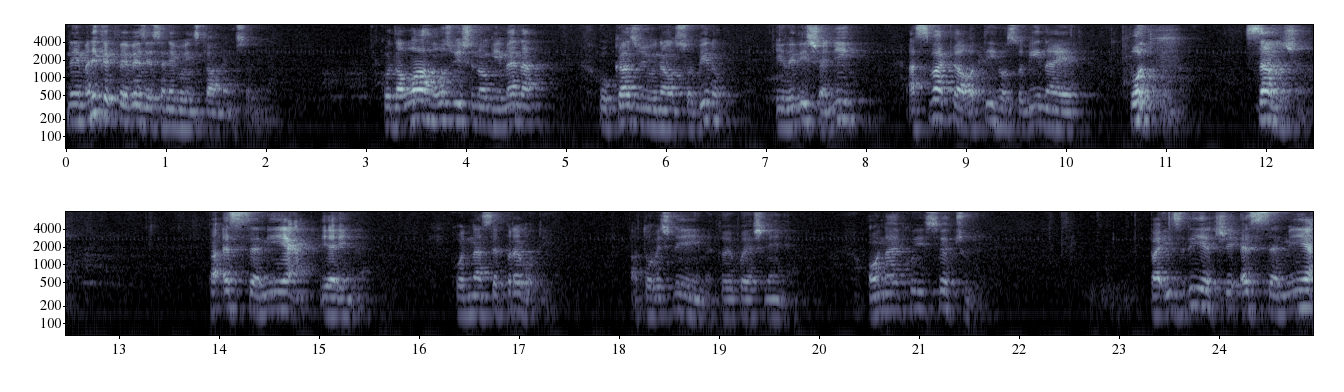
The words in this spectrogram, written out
nema nikakve veze sa njegovim stvarnim osobinama. Kod Allaha uzvišenog imena ukazuju na osobinu ili više njih, a svaka od tih osobina je potpuna, savršena. Pa Es-Sami' je ime. Kod nas se prevodi, a to već nije ime, to je pojašnjenje. Onaj koji sve čuje. Pa iz riječi Es-Sami'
